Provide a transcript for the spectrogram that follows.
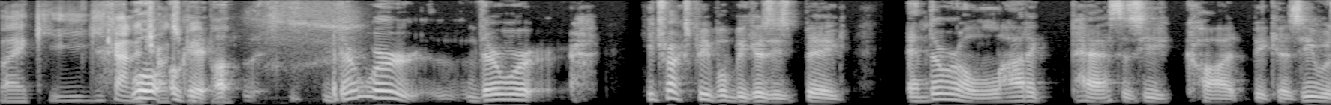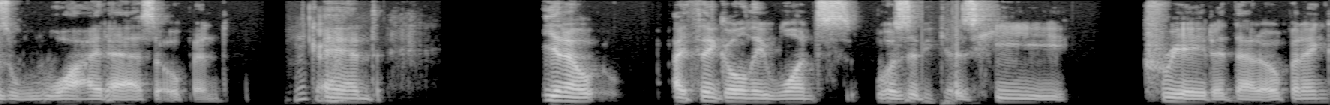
Like he, he kind of well, trucks okay, people. uh, there were there were he trucks people because he's big, and there were a lot of passes he caught because he was wide ass open, okay. and you know, I think only once was it because he created that opening.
